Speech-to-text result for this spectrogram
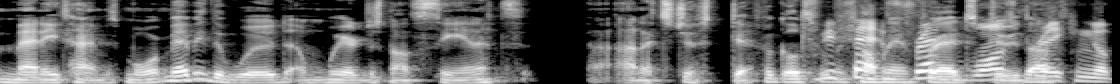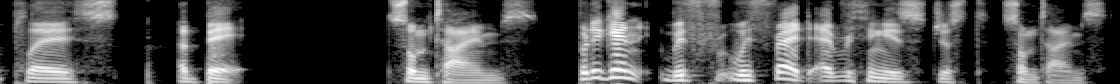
many times more? Maybe they would, and we're just not seeing it, and it's just difficult To for fair, Fred Fred to was do that. breaking up place a bit sometimes, but again, with with Fred, everything is just sometimes.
